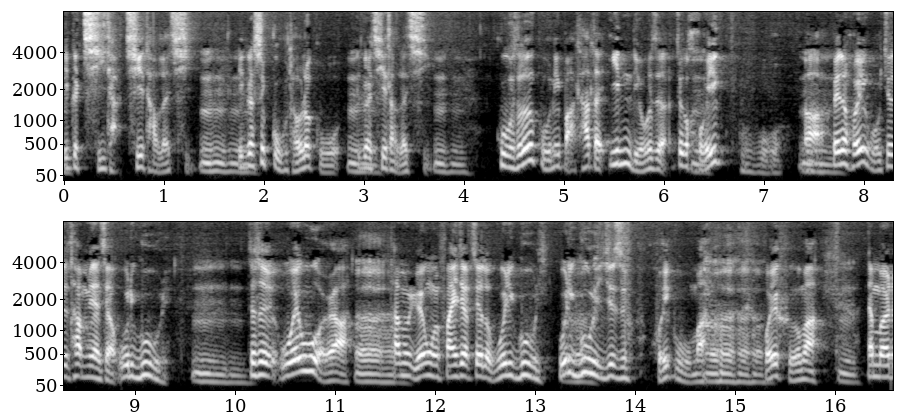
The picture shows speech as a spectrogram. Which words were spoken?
一个乞讨乞讨的乞。嗯嗯。一个是骨头的骨，一个乞讨的乞。嗯哼。骨头的骨，你把它的音留着，这个回骨啊，变成回骨，就是他们要讲乌里古里，嗯，这是维吾尔啊，他们原文翻译叫叫做乌里古里，乌里古里就是回骨嘛，回合嘛，嗯，那么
